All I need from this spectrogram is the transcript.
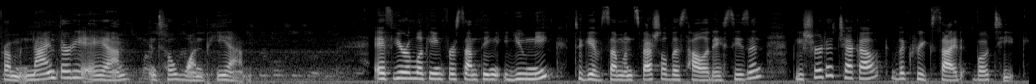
from 9.30 a.m. until 1 p.m. If you're looking for something unique to give someone special this holiday season, be sure to check out the Creekside Boutique.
